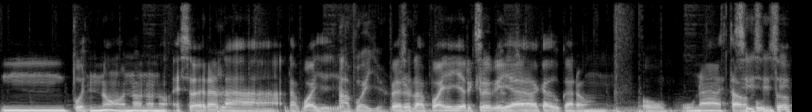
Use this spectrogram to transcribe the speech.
Mm, pues no, no, no, no. Esa era la, la Voyager. Ah, Voyager. Pero sí. las Voyager creo Sí, que claro. ya caducaron. O una estaba Sí, a sí, punto.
